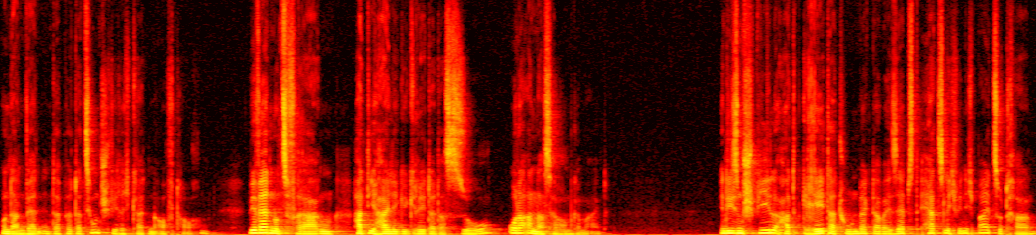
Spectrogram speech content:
und dann werden Interpretationsschwierigkeiten auftauchen. Wir werden uns fragen, hat die heilige Greta das so oder andersherum gemeint? In diesem Spiel hat Greta Thunberg dabei selbst herzlich wenig beizutragen,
